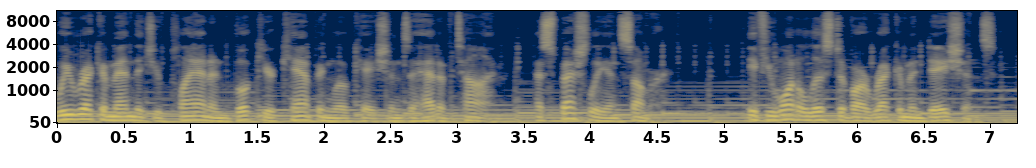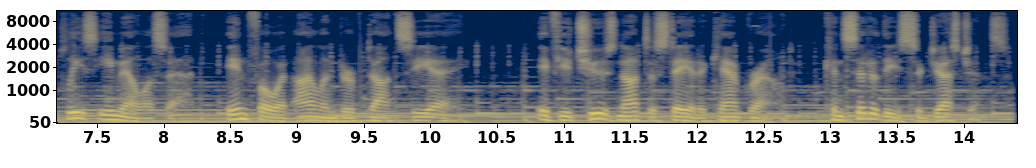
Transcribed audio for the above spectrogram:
We recommend that you plan and book your camping locations ahead of time, especially in summer. If you want a list of our recommendations, please email us at info at islandrv.ca. If you choose not to stay at a campground, consider these suggestions.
